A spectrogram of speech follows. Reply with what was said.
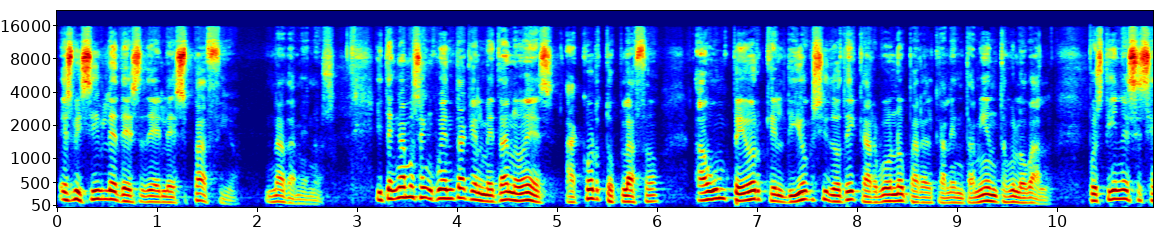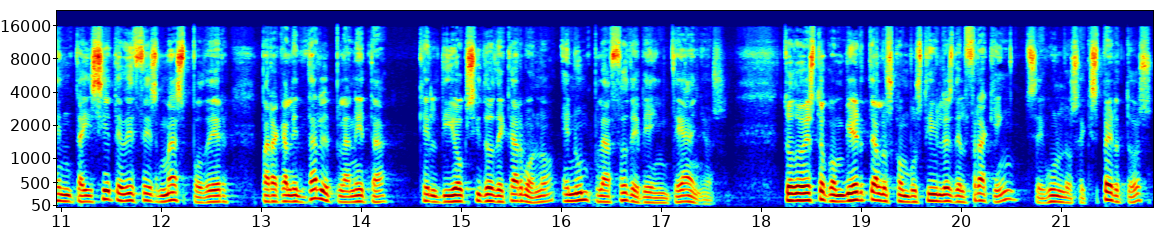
es visible desde el espacio nada menos. Y tengamos en cuenta que el metano es, a corto plazo, aún peor que el dióxido de carbono para el calentamiento global, pues tiene 67 veces más poder para calentar el planeta que el dióxido de carbono en un plazo de 20 años. Todo esto convierte a los combustibles del fracking, según los expertos,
